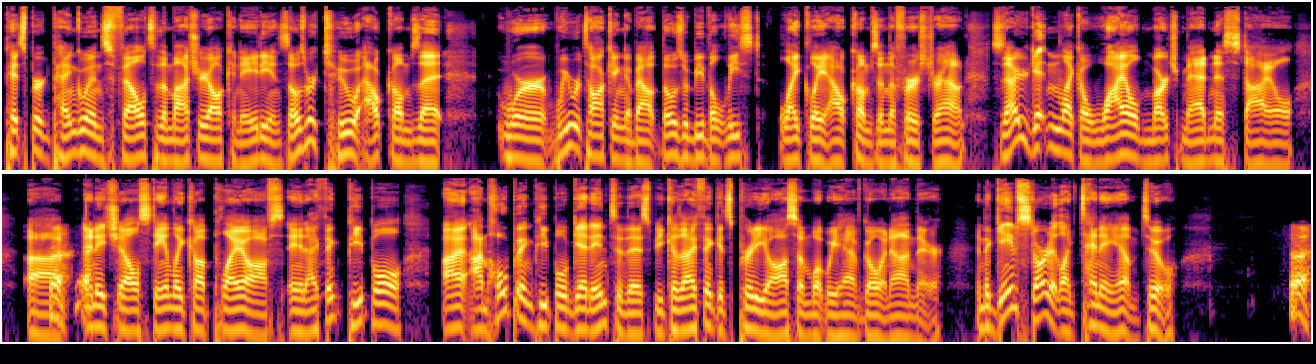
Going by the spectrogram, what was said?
Pittsburgh Penguins fell to the Montreal Canadiens. Those were two outcomes that were we were talking about. Those would be the least likely outcomes in the first round. So now you're getting like a wild March Madness style uh, NHL Stanley Cup playoffs, and I think people. I, I'm hoping people get into this because I think it's pretty awesome what we have going on there. And the games start at like 10 a.m. too. Huh.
